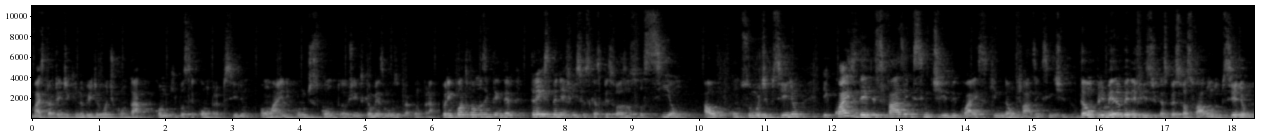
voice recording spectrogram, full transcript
Mais pra frente aqui no vídeo eu vou te contar como que você compra Psyllium online com desconto, é o jeito que eu mesmo uso para comprar. Por enquanto vamos entender três benefícios que as pessoas associam ao consumo de Psyllium e quais deles fazem sentido e quais que não fazem sentido. Então o primeiro benefício que as pessoas falam do Psyllium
